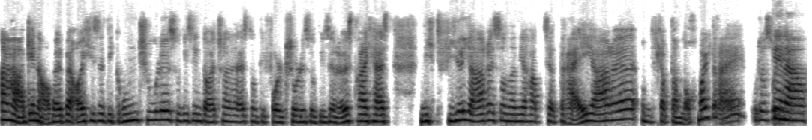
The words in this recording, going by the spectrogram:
Aha, genau, weil bei euch ist ja die Grundschule, so wie sie in Deutschland heißt, und die Volksschule, so wie sie in Österreich heißt, nicht vier Jahre, sondern ihr habt ja drei Jahre und ich glaube dann nochmal drei oder so. Genau.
